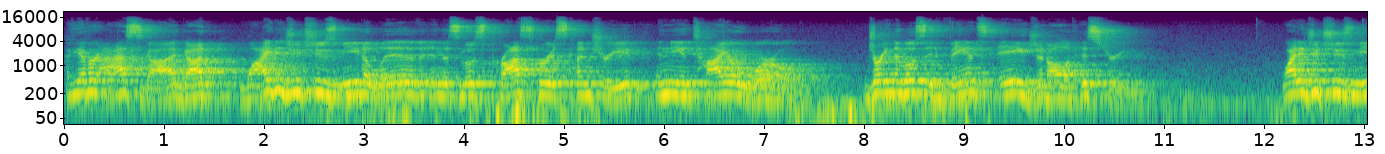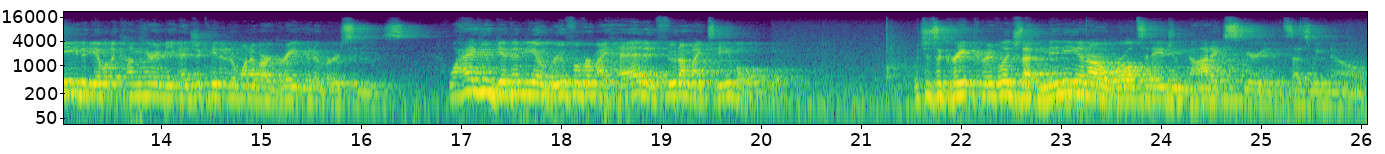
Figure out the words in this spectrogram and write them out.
Have you ever asked God, God, why did you choose me to live in this most prosperous country in the entire world? during the most advanced age in all of history? Why did you choose me to be able to come here and be educated at one of our great universities? Why have you given me a roof over my head and food on my table? Which is a great privilege that many in our world today do not experience, as we know.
